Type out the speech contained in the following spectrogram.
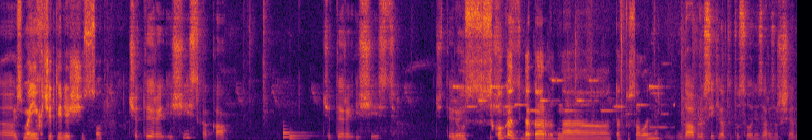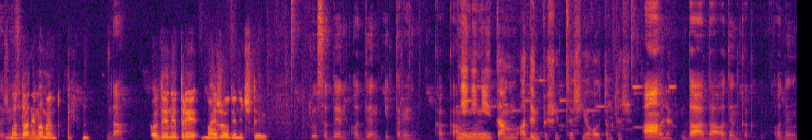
Е, Тобто моїх 4600. 4,6 КК. 4,6. 4, Плюс сколько Дакар на тату-салоні? Да, плюс скільки на тату салоні зараз грошей лежить. На даний момент Да. 1,3, майже 1,4. Плюс 1, 1 і 3 КК. Ні, ні, ні, там один пишуть теж, його там теж. А, Оля. да, да, 1 КК. 1,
